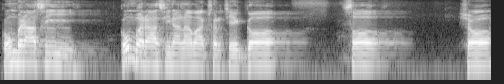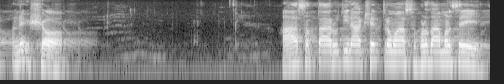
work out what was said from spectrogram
કુંભ રાશિ, કુંભ રાશિના નામાક્ષર છે ગ, સ અને શ આ સપ્તાહ ઋતિના ક્ષેત્રમાં સફળતા મળશે.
